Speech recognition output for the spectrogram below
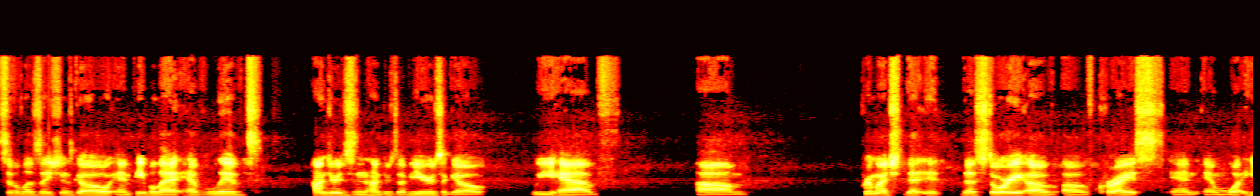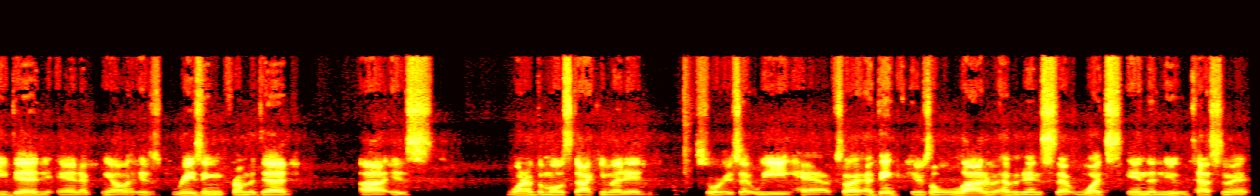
civilizations go and people that have lived hundreds and hundreds of years ago. We have um, pretty much the it, the story of of Christ and and what he did and uh, you know his raising from the dead uh, is one of the most documented stories that we have. So I, I, think there's a lot of evidence that what's in the New Testament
